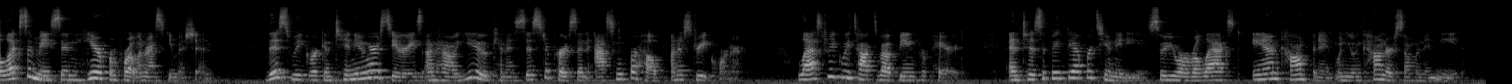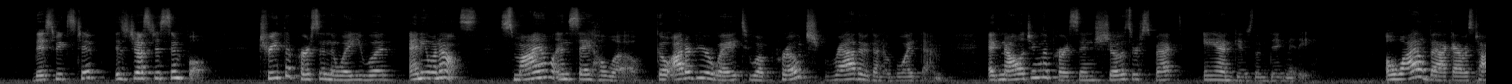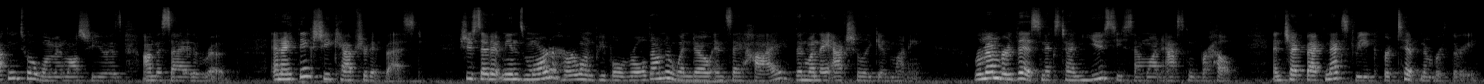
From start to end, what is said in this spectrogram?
Alexa Mason here from Portland Rescue Mission. This week we're continuing our series on how you can assist a person asking for help on a street corner. Last week we talked about being prepared. Anticipate the opportunity so you are relaxed and confident when you encounter someone in need. This week's tip is just as simple. Treat the person the way you would anyone else. Smile and say hello. Go out of your way to approach rather than avoid them. Acknowledging the person shows respect and gives them dignity. A while back, I was talking to a woman while she was on the side of the road, and I think she captured it best. She said it means more to her when people roll down their window and say hi than when they actually give money. Remember this next time you see someone asking for help, and check back next week for tip number three.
